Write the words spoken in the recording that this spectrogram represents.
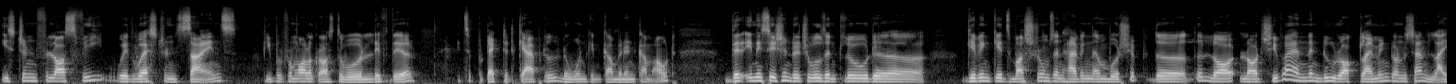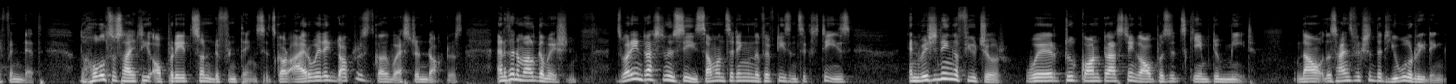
Eastern philosophy with Western science. People from all across the world live there. It's a protected capital. No one can come in and come out. Their initiation rituals include uh, giving kids mushrooms and having them worship the, the Lord, Lord Shiva and then do rock climbing to understand life and death. The whole society operates on different things. It's got Ayurvedic doctors, it's got Western doctors, and it's an amalgamation. It's very interesting to see someone sitting in the 50s and 60s envisioning a future where two contrasting opposites came to meet. Now, the science fiction that you were reading,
